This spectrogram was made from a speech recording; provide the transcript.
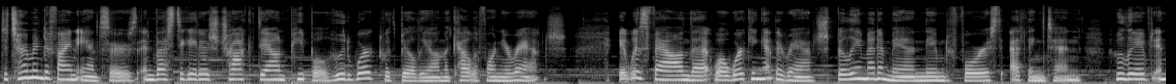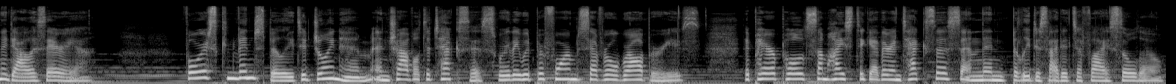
Determined to find answers, investigators tracked down people who'd worked with Billy on the California ranch. It was found that while working at the ranch, Billy met a man named Forrest Ethington, who lived in the Dallas area. Forrest convinced Billy to join him and travel to Texas, where they would perform several robberies. The pair pulled some heists together in Texas, and then Billy decided to fly solo.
